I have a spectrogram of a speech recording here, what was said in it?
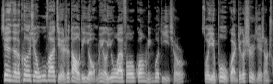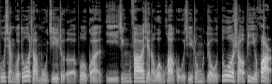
现在的科学无法解释到底有没有 UFO 光临过地球。所以，不管这个世界上出现过多少目击者，不管已经发现的文化古迹中有多少壁画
